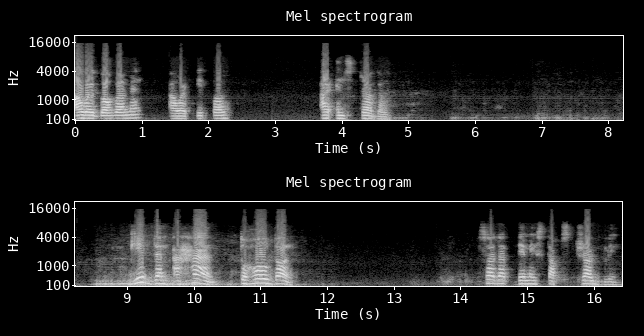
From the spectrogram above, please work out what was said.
our government, our people are in struggle. Give them a hand to hold on so that they may stop struggling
